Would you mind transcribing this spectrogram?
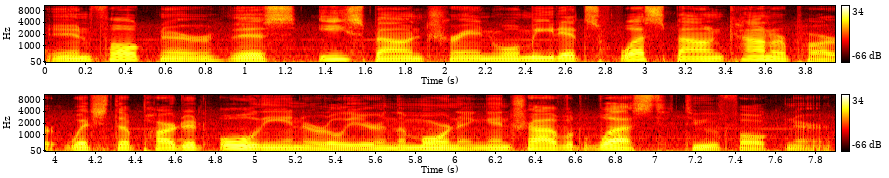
In Falconer, this eastbound train will meet its westbound counterpart, which departed Olean earlier in the morning and traveled west to Falconer.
